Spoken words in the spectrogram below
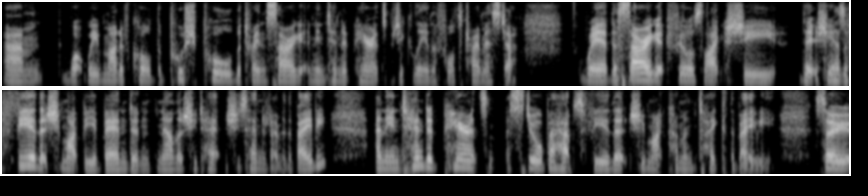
um, what we might have called the push pull between surrogate and intended parents, particularly in the fourth trimester where the surrogate feels like she that she has a fear that she might be abandoned now that ha- she's handed over the baby, and the intended parents still perhaps fear that she might come and take the baby. So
